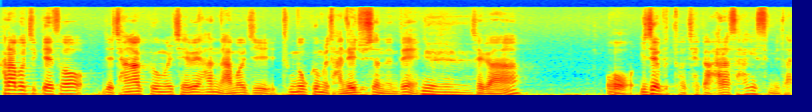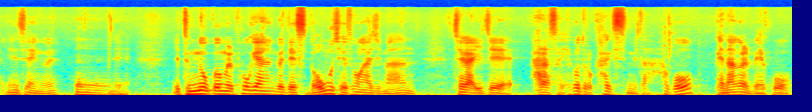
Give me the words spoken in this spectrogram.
할아버지께서 이제 장학금을 제외한 나머지 등록금을 다 내주셨는데 예. 제가 어 이제부터 제가 알아서 하겠습니다 인생을 어. 네. 이 등록금을 포기하는 것에 대해서 너무 죄송하지만 제가 이제 알아서 해보도록 하겠습니다 하고 배낭을 메고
